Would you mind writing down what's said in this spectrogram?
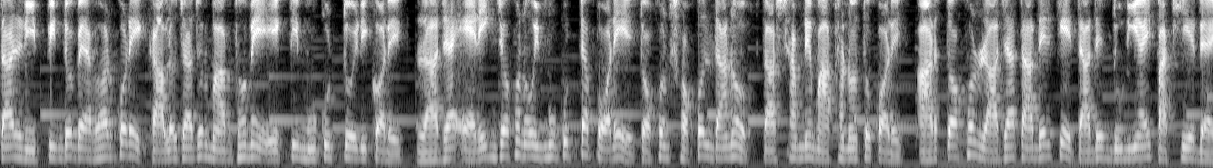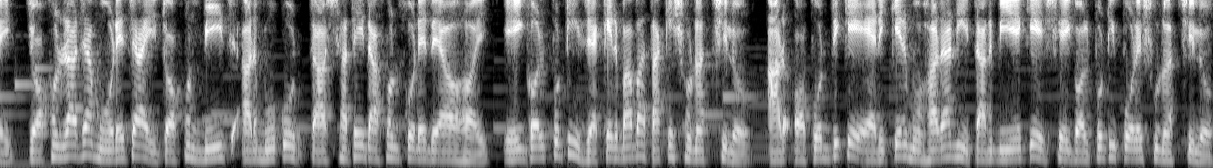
তার হৃৎপিণ্ড ব্যবহার করে কালো জাদুর মাধ্যমে একটি মুকুট তৈরি করে। রাজা এরিক যখন ওই মুকুটটা পরে, তখন সকল দানব তার সামনে মাথা নত করে আর তখন রাজা তাদেরকে তাদের দুনিয়ায় পাঠিয়ে দেয়। যখন রাজা মরে যায়, তখন বীজ আর মুকুট তার সাথেই দাফন করে দেওয়া হয়। এই গল্পটি জ্যাকের বাবা তাকে শোনাচ্ছিল আর অপরদিকে এরিকের মহারানী তার মেয়েকে সেই গল্পটি পড়ে শোনাচ্ছিল।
